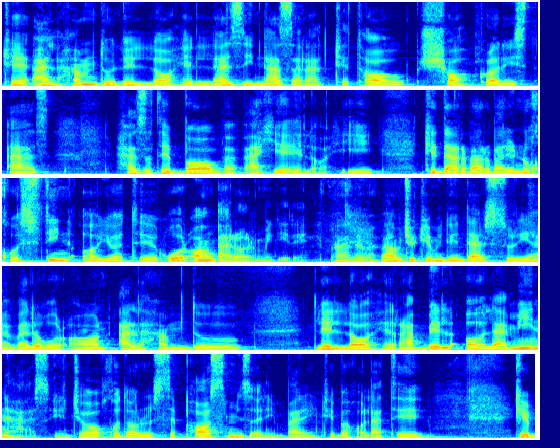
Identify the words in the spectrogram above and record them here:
که الحمدلله الذی نزل الکتاب شاهکاری است از حضرت باب و وحی الهی که در برابر نخستین آیات قرآن قرار می‌گیره بله بله. و همونجور که می‌دونید در سوره اول قرآن الحمد لله رب العالمین هست اینجا خدا رو سپاس می‌ذاریم برای اینکه به حالت که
